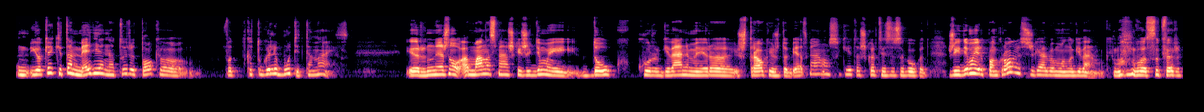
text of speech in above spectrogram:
jokia kita medija neturi tokio, vat, kad tu gali būti tenais. Ir, nu, nežinau, man asmeniškai žaidimai daug kur gyvenime yra ištraukę iš dobės, galima sakyti. Aš kartais įsakau, kad žaidimai ir pankrokas išgelbėjo mano gyvenimą, kai man buvo super,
